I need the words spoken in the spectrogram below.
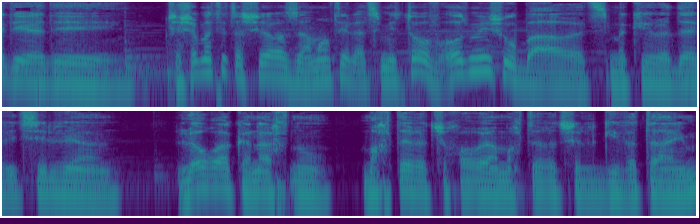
אדי, אדי. כששמעתי את השיר הזה אמרתי לעצמי, טוב, עוד מישהו בארץ מכיר את דויד סילביאן. לא רק אנחנו, מחתרת שחורי המחתרת של גבעתיים.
